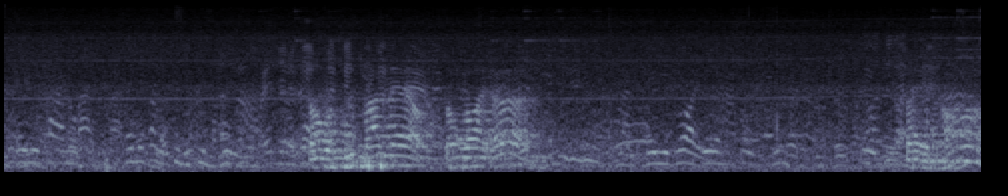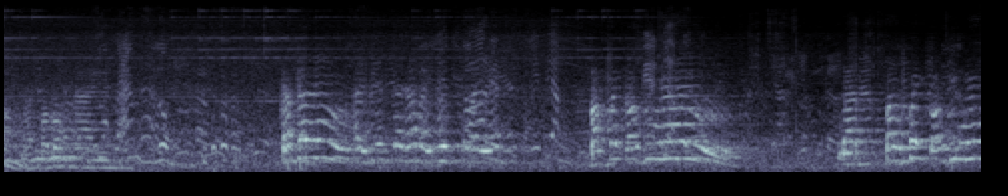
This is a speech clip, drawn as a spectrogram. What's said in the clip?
มันเคยมีค่าลงต้องสิบพันแล้วสองร้อยเออใส่เนาะมันมาลงในกำลังไอเวียนจะทำไอเวียนไปเองบังไฟของที่งานแบบบังไฟของที่งา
